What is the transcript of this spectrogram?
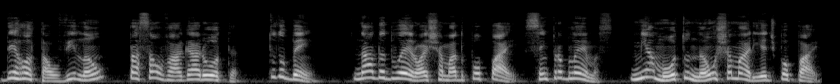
Derrotar o vilão para salvar a garota. Tudo bem, nada do herói chamado Popeye, sem problemas. Miyamoto não o chamaria de Popeye.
